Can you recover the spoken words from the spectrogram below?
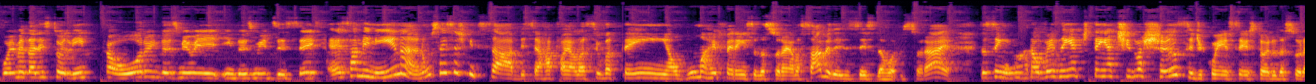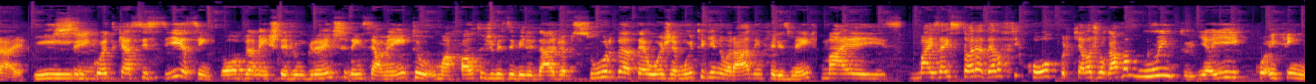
foi medalhista olímpica, ouro em, 2000 e, em 2016. Essa menina, não sei se a gente sabe se a Rafaela Silva tem alguma referência da Soraya, ela sabe da existência da Soraya, então assim, talvez nem tenha tido a chance de conhecer a história da Soraya. E enquanto que a Cici, assim, obviamente teve um grande silenciamento, uma falta de visibilidade absurda, até hoje é muito ignorada, infelizmente, mas, mas a história dela ficou, porque ela jogava muito. E aí, enfim,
